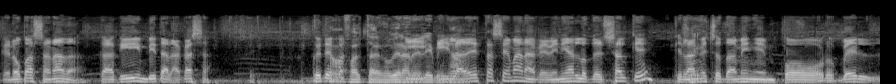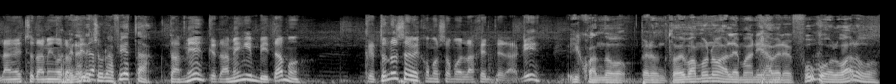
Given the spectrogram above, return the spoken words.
que no pasa nada. Que aquí invita a la casa. ¿Qué te No falta que me hubieran y, eliminado. Y la de esta semana que venían los del Salque, que la han hecho también en por Bel, la han hecho también otra ¿También han fiesta. hecho una fiesta? También, que también invitamos. Que tú no sabes cómo somos la gente de aquí. Y cuando, pero entonces vámonos a Alemania a ver el fútbol o algo.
